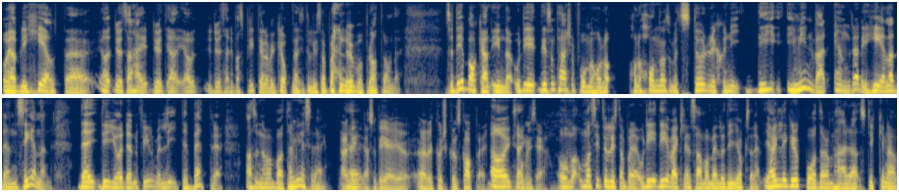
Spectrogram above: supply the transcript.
Och jag blir helt... Uh, du vet, så här, du vet, jag, jag, du vet så här, det bara spritter hela min kropp när jag sitter och lyssnar på det här nu och pratar om det. Så det bakar han in där. Och det, det är sånt här som får mig att hålla, hålla honom som ett större geni. Det, I min värld ändrar det hela den scenen. Det, det gör den filmen lite bättre. Alltså när man bara tar med sig det här. Ja, det, alltså det är ju överkurskunskaper. Ja, exakt. Man säga. Och man, och man sitter och lyssnar på det här. Och det, det är verkligen samma melodi också. Där. Jag lägger upp båda de här uh, styckena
